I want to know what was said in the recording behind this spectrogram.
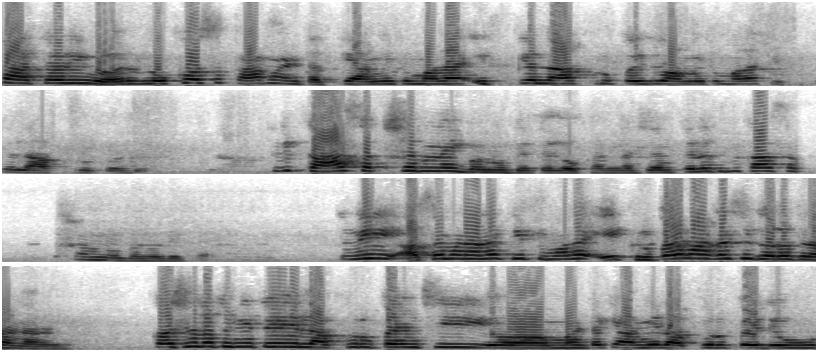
पातळीवर लोक असं का म्हणतात की आम्ही तुम्हाला इतके लाख रुपये देऊ आम्ही तुम्हाला तितके लाख रुपये देऊ? तुम्ही का सक्षम नाही बनवू देते लोकांना? जनतेला तुम्ही का सक्षम नाही बनवू देता तुम्ही असं म्हणा ना की तुम्हाला एक रुपया मागायची गरज राहणार नाही. कशाला तुम्ही ते लाखो रुपयांची म्हणता की आम्ही लाखो रुपये देऊ?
